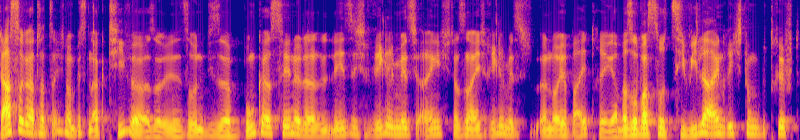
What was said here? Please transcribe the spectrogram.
Da ist sogar tatsächlich noch 'n bisschen aktiver. Also, äh, so in dieser Bunkerszene, da lese ich regelmäßig eigentlich da sind eigentlich regelmäßig, äh, neue Beiträge. Aber so was so zivile Einrichtungen betrifft,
